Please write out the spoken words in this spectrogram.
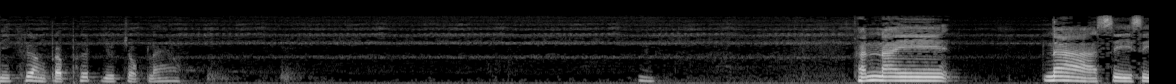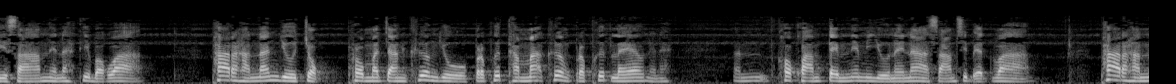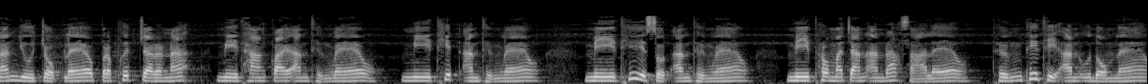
มีเครื่องประพฤติอยู่จบแล้ว ท่านในหน้าสี่สี่สามเนี่ยนะที่บอกว่า พระอรหันต์นั้นอยู่จบพรหมจรรย์เครื่องอยู่ประพฤติธรรมะเครื่องประพฤติแล้วเนี่ยนะอันข้อความเต็มเนี่ยมีอยู่ในหน้าสามสิบเอ็ดว่า พระอรหันต์นั้นอยู่จบแล้วประพฤติจารณะมีทางไกลอันถึงแล้ว มีทิศอันถึงแล้ว มีที่สุดอันถึงแล้ว มีพรหมจรรย์อันรักษาแล้ว ถึงทิฏฐิอันอุดมแล้ว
